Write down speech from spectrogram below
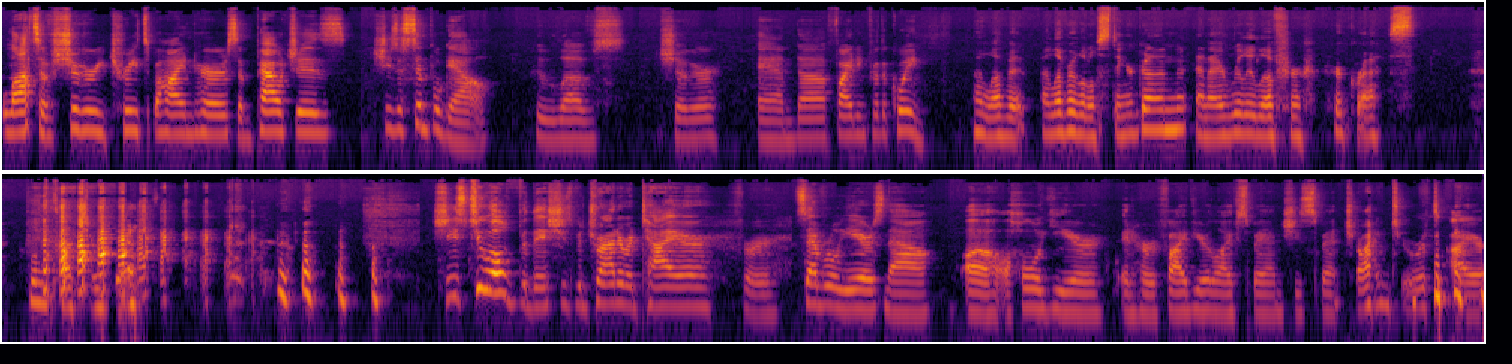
Lots of sugary treats behind her, some pouches. She's a simple gal who loves sugar and uh, fighting for the queen. I love it. I love her little stinger gun, and I really love her her grass. Little touch of grass. She's too old for this. She's been trying to retire for several years now. Uh, a whole year in her five year lifespan, she's spent trying to retire.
